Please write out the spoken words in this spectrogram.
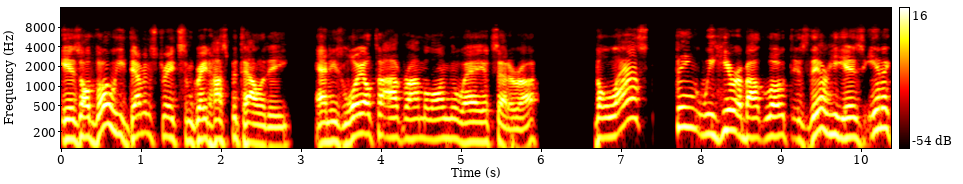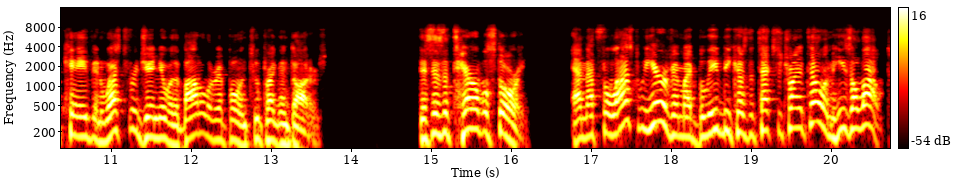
is although he demonstrates some great hospitality and he's loyal to Abraham along the way, etc. The last thing we hear about Lot is there he is in a cave in West Virginia with a bottle of Ripple and two pregnant daughters. This is a terrible story. And that's the last we hear of him, I believe, because the text are trying to tell him he's a lout.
